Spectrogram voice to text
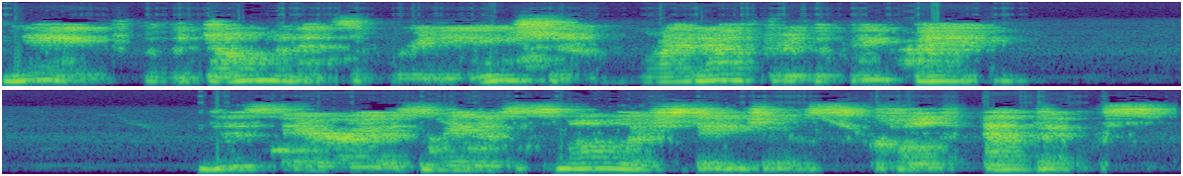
named for the dominance of radiation right after the Big Bang. This era is made of smaller stages, called epochs,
